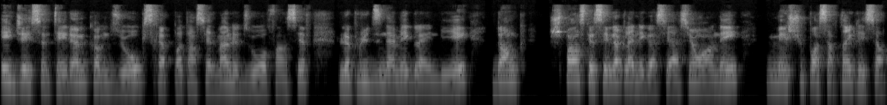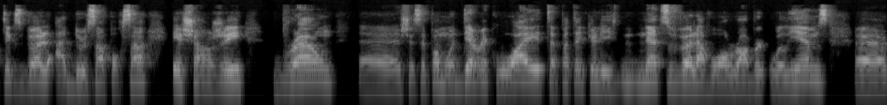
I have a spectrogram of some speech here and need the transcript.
et Jason Tatum comme duo qui serait potentiellement le duo offensif le plus dynamique de la NBA? Donc, je pense que c'est là que la négociation en est, mais je suis pas certain que les Celtics veulent à 200% échanger Brown, euh, je sais pas moi, Derek White, peut-être que les Nets veulent avoir Robert Williams euh,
